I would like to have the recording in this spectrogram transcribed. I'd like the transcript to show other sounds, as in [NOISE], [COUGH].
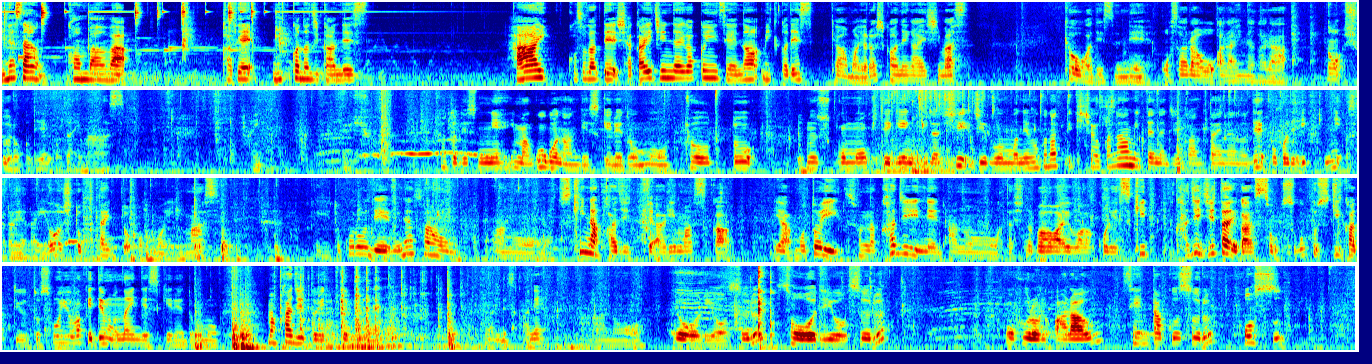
皆さん、こんばんは。カフェみっこの時間です。はい。子育て社会人大学院生のみっこです。今日もよろしくお願いします。今日はですね、お皿を洗いながらの収録でございます。はい。よいしょ。ちょっとですね、今午後なんですけれども、ちょっと息子も起きて元気だし、自分も眠くなってきちゃうかな、みたいな時間帯なので、ここで一気にお皿洗いをしときたいと思います。ところで皆さんあの好きな家事ってありますか？いやもといそんな家事ねあの私の場合はこれ好き家事自体がそすごく好きかっていうとそういうわけでもないんですけれども、まあ、家事といっても何ですかね。あの料理をする掃除をするお風呂の洗う洗濯する干す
